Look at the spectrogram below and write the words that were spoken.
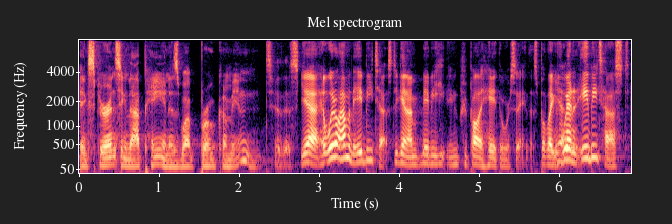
experiencing that pain is what broke them into this. Yeah, and we don't have an A/B test. Again, I'm, maybe you probably hate that we're saying this, but like if we had an A/B test,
